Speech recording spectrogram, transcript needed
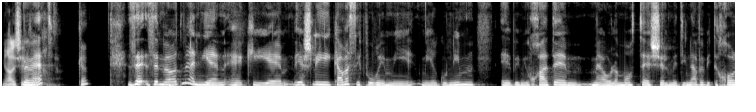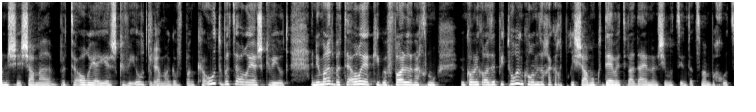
נראה לי שהייתי באמת? כן. זה, זה מאוד מעניין, אה, כי אה, יש לי כמה סיפורים מארגונים, במיוחד מהעולמות של מדינה וביטחון, ששם בתיאוריה יש קביעות, כן. גם אגב בנקאות בתיאוריה יש קביעות. אני אומרת בתיאוריה כי בפועל אנחנו, במקום לקרוא לזה פיטורים, קוראים לזה אחר כך פרישה מוקדמת, ועדיין אנשים מוצאים את עצמם בחוץ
